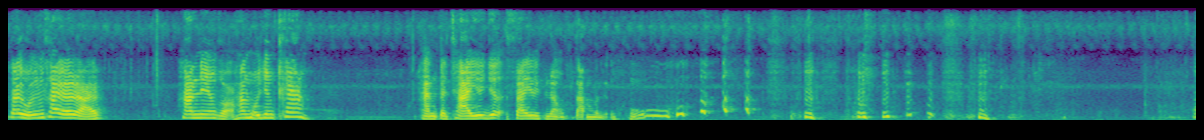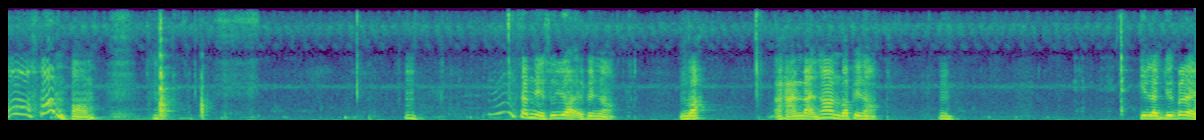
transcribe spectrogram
ใส่หัวยังไข่หลายๆหั่นเนี่ยก็หั่นหัวยังแข้งหั่นกระชายเยอะๆใส่พี่น้องตำมันโอ้โหหอมหอมอืม สำเนียงสุดยอดพี่น้องบ่อาหารบ้านห้อนบ่พี่น้องกินแล้วหยุดไปเลย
